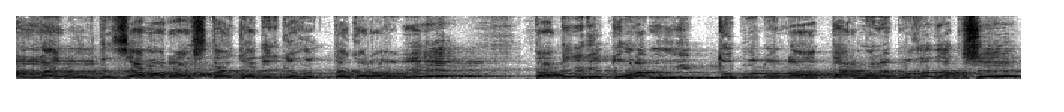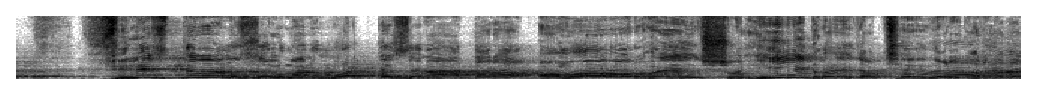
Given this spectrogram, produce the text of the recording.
আল্লাহ বলতেছে, আমার রাস্তায় যাদেরকে হত্যা করা হবে, তাদেরকে তোমরা মৃত্যু বলো না। তার মানে বোঝা যাচ্ছে, ফিলিস্তিনের মুসলমান মরতেছে না, তারা অমর হয়ে শহীদ হয়ে যাচ্ছে। দরিদ্র কথা?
